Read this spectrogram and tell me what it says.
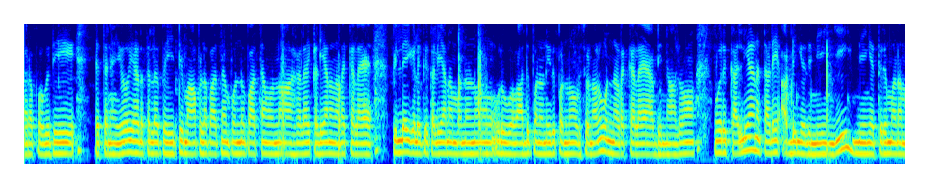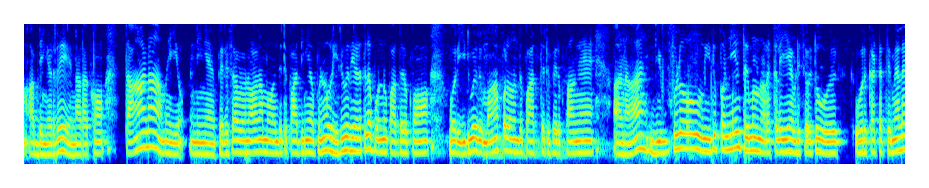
வரப்போகுது. எத்தனையோ இடத்துல போயிட்டு மாப்பிள்ளை பார்த்தேன் பொண்ணு பார்த்தேன் ஒன்றும் ஆகலை கல்யாணம் நடக்கலை. பிள்ளைகளுக்கு கல்யாணம் பண்ணணும் ஒரு அது பண்ணணும் இது பண்ணணும் அப்படி சொன்னாலும் ஒன்றும் நடக்கலை அப்படின்னாலும் ஒரு கல்யாண தடை அப்படிங்கிறது நீங்கி நீங்கள் திருமணம் அப்படிங்கிறது நடக்கும். தானாக அமையும். நீங்கள் பெருசாக நம்ம வந்துட்டு பார்த்தீங்க அப்படின்னா ஒரு இருபது இடத்துல பொண்ணு பார்த்துருப்போம். ஒரு இருபது மாப்பிள்ளை வந்து பார்த்துட்டு போயிருப்பாங்க. ஆனால் இவ்வளோ இது பண்ணியும் திருமணம் நடக்கலையே அப்படி சொல்லிட்டு ஒரு ஒரு கட்டத்து மேலே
